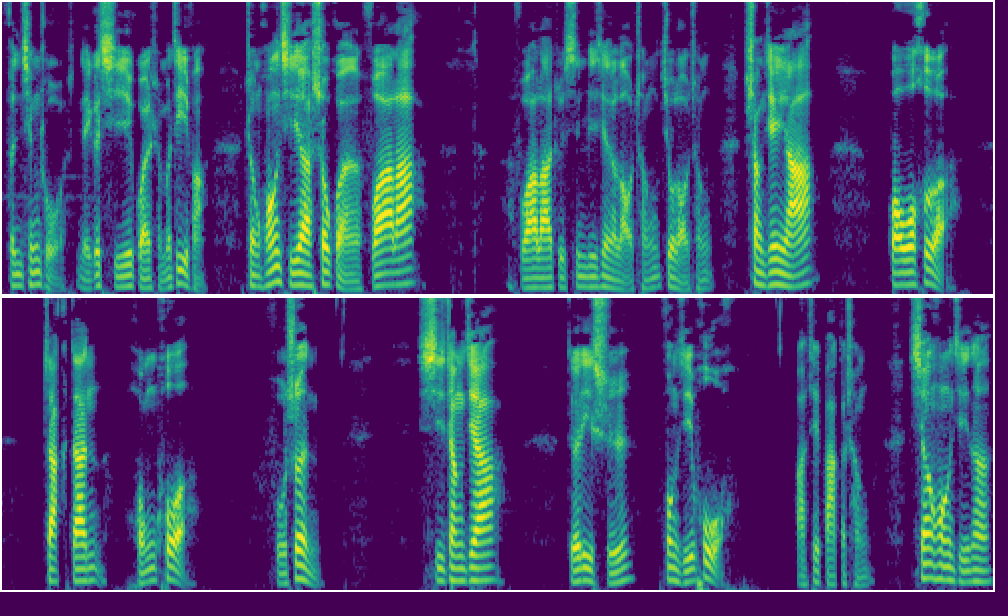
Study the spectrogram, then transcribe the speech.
分清楚，哪个旗管什么地方。整黄旗啊收管福阿拉，福阿拉就新宾县的老城旧老城。上尖崖、包窝贺、扎克丹、红阔、抚顺、西张家、德力石、凤吉铺啊这八个城。镶黄旗呢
